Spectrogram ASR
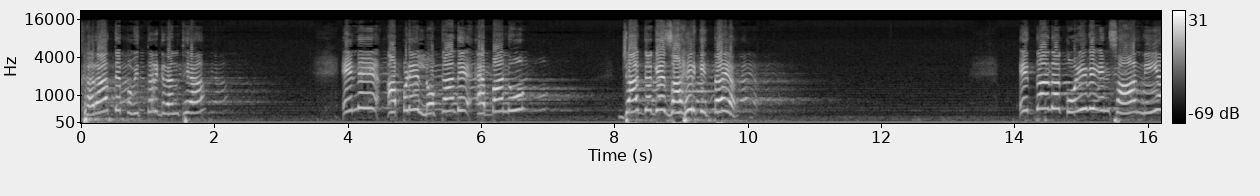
ਖਰਾ ਤੇ ਪਵਿੱਤਰ ਗ੍ਰੰਥ ਆ। ਇਹਨੇ ਆਪਣੇ ਲੋਕਾਂ ਦੇ ਐਬਾਂ ਨੂੰ ਜੱਗ ਅੱਗੇ ਜ਼ਾਹਿਰ ਕੀਤਾ ਆ ਇਦਾਂ ਦਾ ਕੋਈ ਵੀ ਇਨਸਾਨ ਨਹੀਂ ਹੈ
